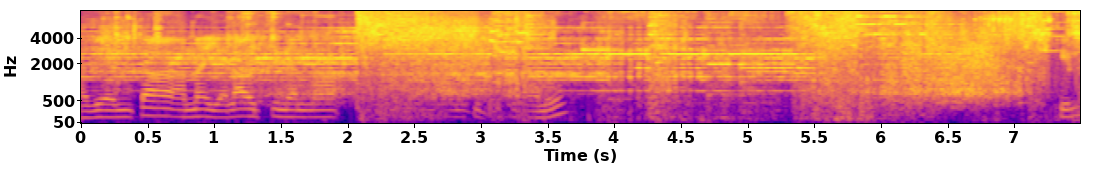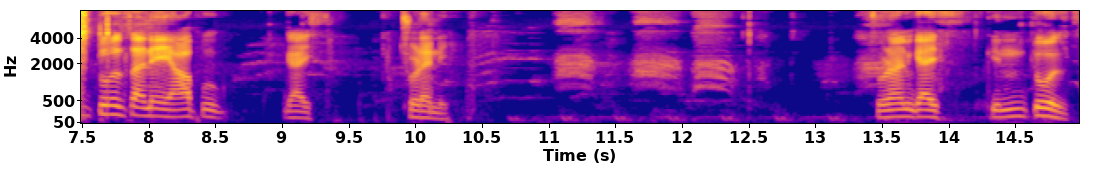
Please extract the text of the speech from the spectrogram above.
అది ఎంత అన్న ఎలా వచ్చిందన్న స్కిల్ టూల్స్ అనే యాప్ గైస్ చూడండి. చూడండి guys skin tools.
